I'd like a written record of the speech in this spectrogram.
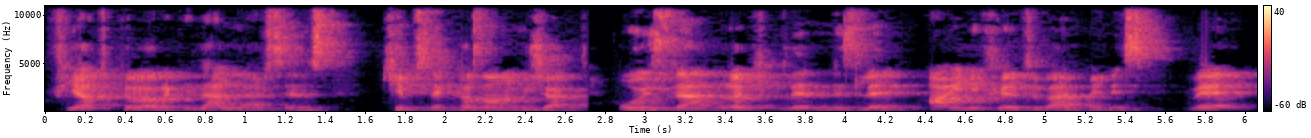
Fiyat kırarak ilerlerseniz kimse kazanamayacak. O yüzden rakiplerinizle aynı fiyatı vermeniz ve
